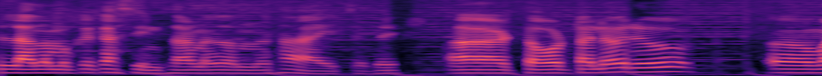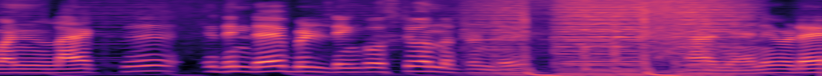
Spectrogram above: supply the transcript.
എല്ലാം നമുക്ക് കസിൻസ് ആണ് തന്ന് സഹായിച്ചത്. ടോട്ടൽ ഒരു വൺ ലാക്ക് ഇതിന്റെ ബിൽഡിംഗ് കോസ്റ്റ് വന്നിട്ടുണ്ട്. ആ ഞാനിവിടെ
